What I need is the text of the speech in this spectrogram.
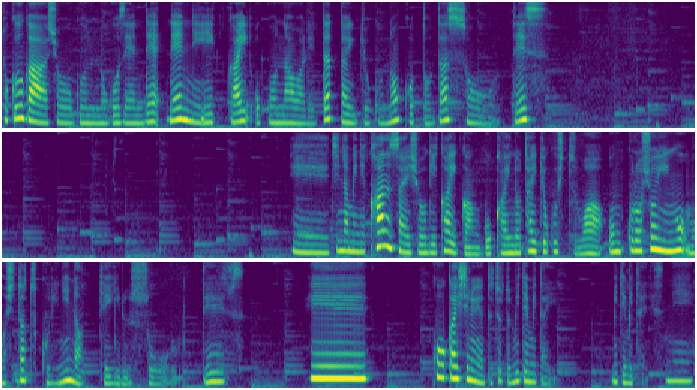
徳川将軍の御前で年に1回行われた対局のことだそうです。えーちなみに関西将棋会館5階の対局室は御黒書院を模した作りになっているそうです。へー公開してるんやったらちょっと見てみたい見てみたいですね。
